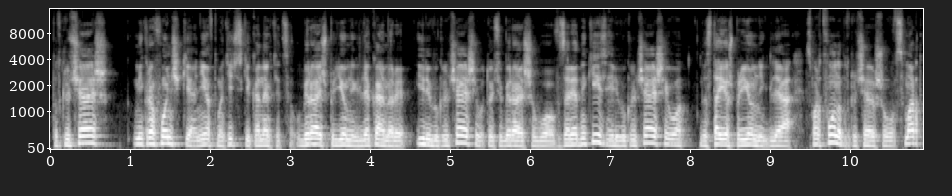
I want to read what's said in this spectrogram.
подключаешь микрофончики, они автоматически коннектятся. Убираешь приемник для камеры или выключаешь его, то есть убираешь его в зарядный кейс или выключаешь его, достаешь приемник для смартфона, подключаешь его в смарт,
